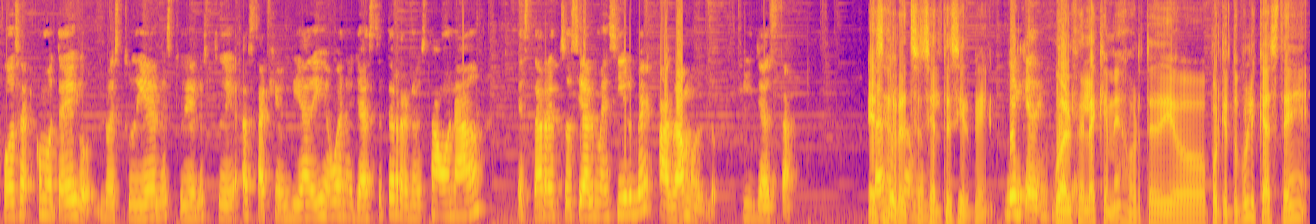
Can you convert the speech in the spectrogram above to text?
cosa, como te digo, lo estudié, lo estudié, lo estudié, hasta que un día dije, bueno, ya este terreno está abonado, esta red social me sirve, hagámoslo. Y ya está. ¿Esa red social te sirve? LinkedIn. ¿Cuál fue la que mejor te dio? Porque tú publicaste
